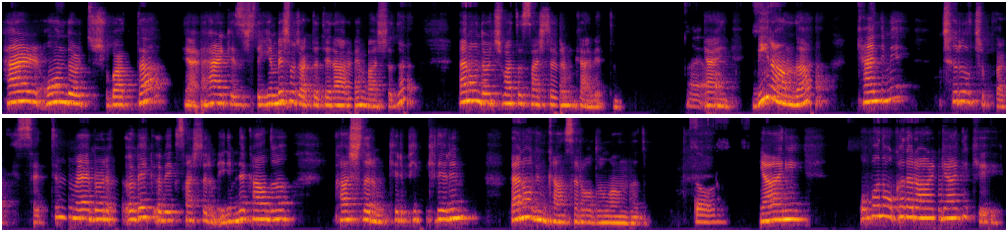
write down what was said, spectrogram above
Her 14 Şubat'ta Yani herkes işte 25 Ocak'ta tedavim başladı. Ben 14 Şubat'ta saçlarımı kaybettim. Hay Allah. Yani bir anda kendimi çırılçıplak hissettim ve böyle öbek öbek saçlarım elimde kaldı. Kaşlarım, kirpiklerim. Ben o gün kanser olduğumu anladım. Doğru. Yani o bana o kadar ağır geldi ki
